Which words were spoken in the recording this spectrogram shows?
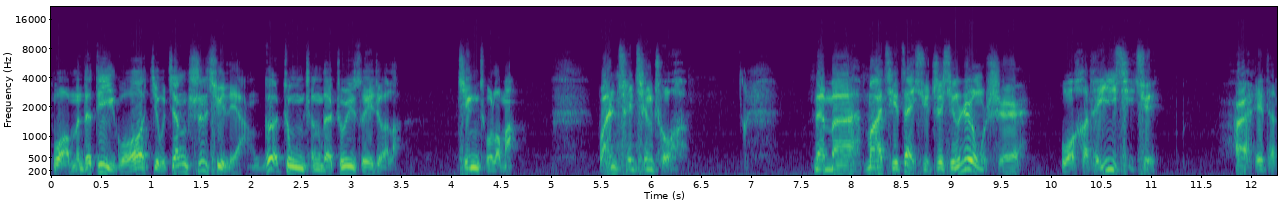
我们的帝国就将失去两个忠诚的追随者了。清楚了吗？完全清楚。那么马奇再去执行任务时，我和他一起去。嗨的。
